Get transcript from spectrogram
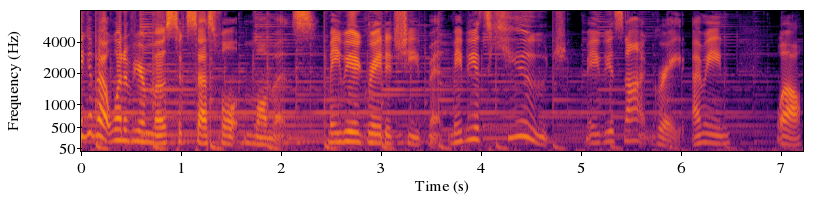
Think about one of your most successful moments. Maybe a great achievement. Maybe it's huge. Maybe it's not great. I mean, well,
